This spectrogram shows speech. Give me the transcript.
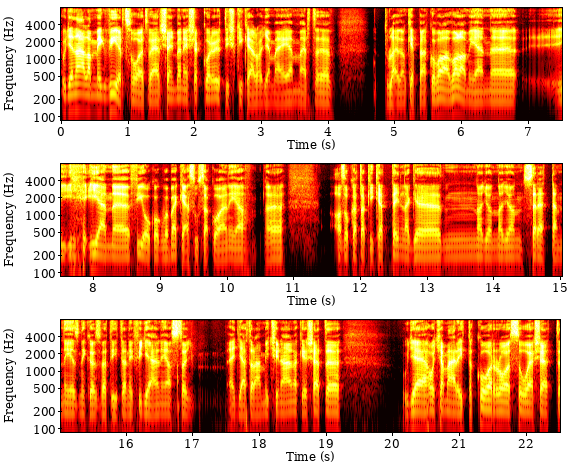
ugye nálam még Virc volt versenyben, és akkor őt is ki kell, hogy emeljem, mert tulajdonképpen akkor valamilyen ilyen fiókokba be kell szuszakolni a, azokat, akiket tényleg nagyon-nagyon szerettem nézni, közvetíteni, figyelni azt, hogy egyáltalán mit csinálnak, és hát Ugye, hogyha már itt a korról szó esett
